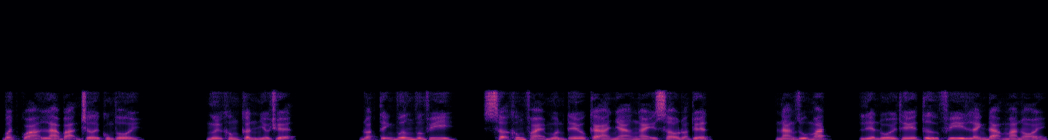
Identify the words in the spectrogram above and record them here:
bất quá là bạn chơi cùng thôi. Ngươi không cần nhiều chuyện. Đoạt tĩnh vương vương phi, sợ không phải muốn kêu cả nhà ngày sau đoạn tuyệt. Nàng rũ mắt, liền đối thế tử phi lãnh đạm mà nói,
